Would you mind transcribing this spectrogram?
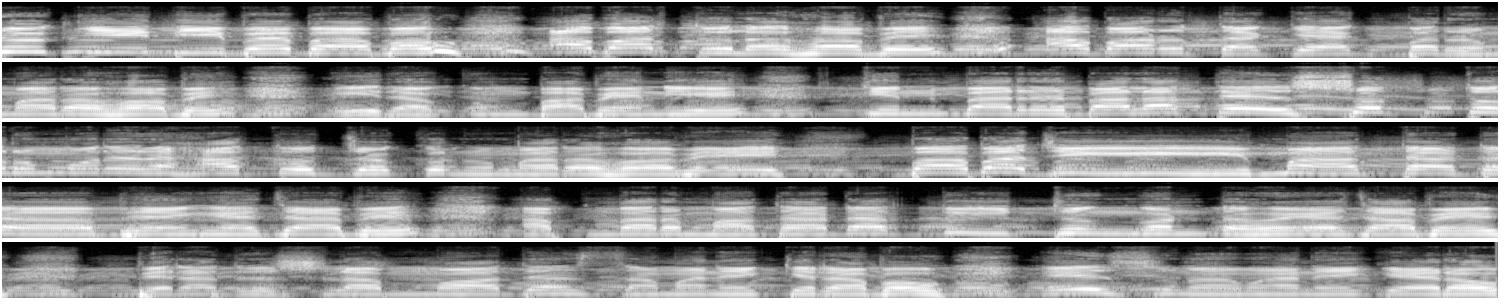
ঢুকিয়ে দিবে বাবাও, আবার তোলা হবে, আবার তাকে একবার মারা হবে। এইরকম ভাবে নিয়ে তিনবারের বেলাতে সত্তর মনের হাতুর যখন মারা হবে, বাবাজি, মাথাটা ভেঙে যাবে, আপনার মাথাটা দুই ঘণ্টা হয়ে যাবে। বেরাদ ইসলাম মহাদেন সামানে কেরাবো এ সুনা মানে কেরাও।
